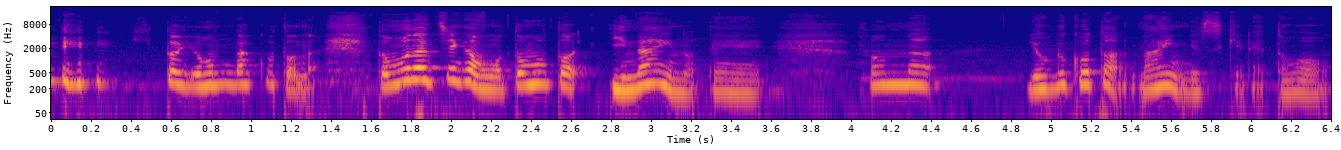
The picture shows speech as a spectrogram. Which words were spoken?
人呼んだことない。友達がもともといないのでそんな呼ぶことはないんですけれど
